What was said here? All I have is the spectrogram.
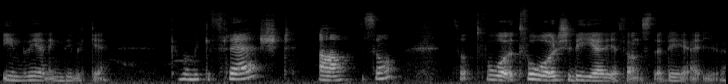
inredning. Det är mycket, kan vara mycket fräscht. Ja. Så, så två, två orkidéer i ett fönster, det är ju...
